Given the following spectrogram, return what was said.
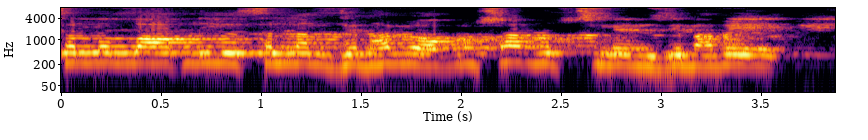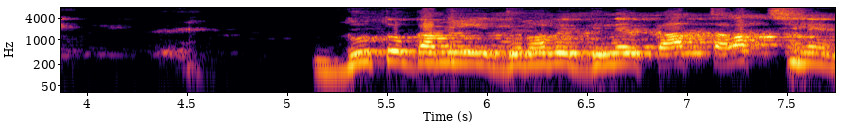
সাল্লাম যেভাবে অগ্রসর হচ্ছিলেন, যেভাবে দ্রুতগামী, যেভাবে দিনের কাজ চালাচ্ছিলেন,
